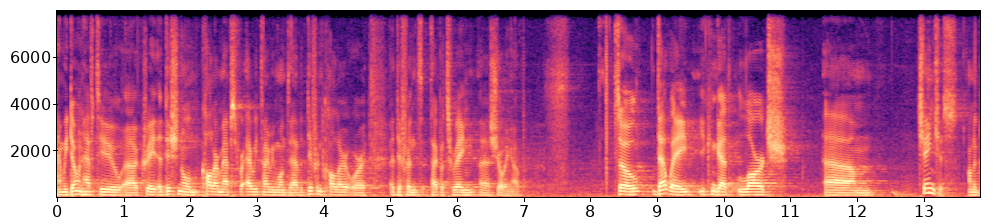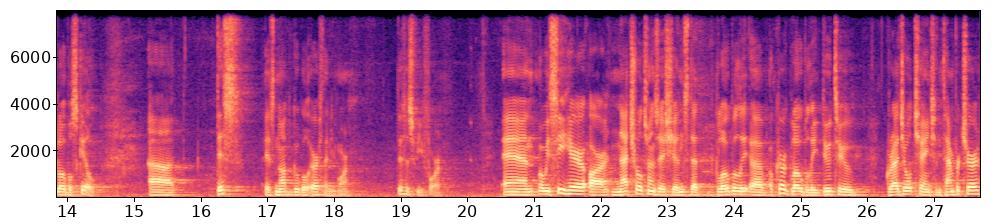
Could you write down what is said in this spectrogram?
and we don't have to uh, create additional color maps for every time we want to have a different color or a different type of terrain uh, showing up. So that way, you can get large um, changes on a global scale. Uh, this is not Google Earth anymore. This is V4. And what we see here are natural transitions that globally, uh, occur globally due to gradual change in temperature,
